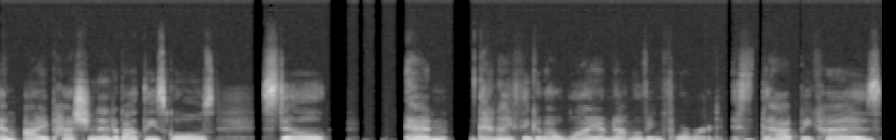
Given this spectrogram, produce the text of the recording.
Am I passionate about these goals still? And then I think about why I'm not moving forward. Is that because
